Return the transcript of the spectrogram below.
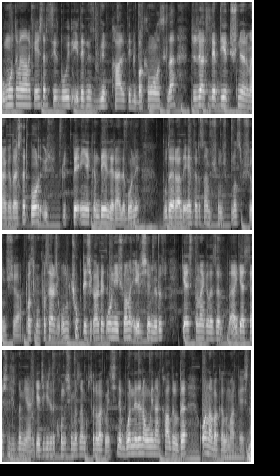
Bu muhtemelen arkadaşlar siz bu videoyu izlediğiniz gün tarihte bir bakım olasıyla düzeltilir diye düşünüyorum arkadaşlar. Bu arada üst rütbe en yakın değil herhalde Bonnie. Bu da herhalde enteresan bir şey olmuş. Bu nasıl bir şey olmuş ya? Pas pas her şey. Oğlum çok değişik arkadaşlar. Bonnie'ye şu ana erişemiyoruz. Gerçekten arkadaşlar gerçekten şaşırdım yani. Gece gece de konuşamıyorsam kusura bakmayın. Şimdi Bonnie neden oyundan kaldırıldı? Ona bakalım arkadaşlar.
